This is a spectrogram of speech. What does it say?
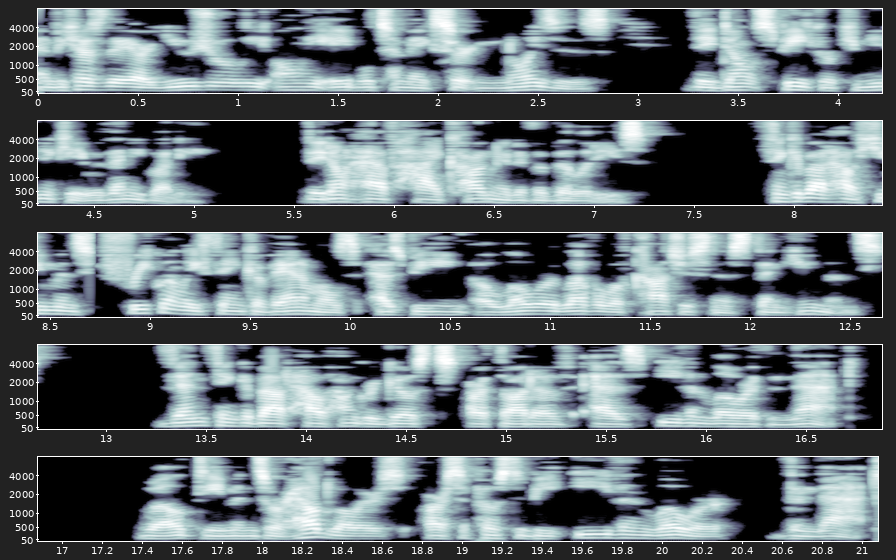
And because they are usually only able to make certain noises, they don't speak or communicate with anybody. They don't have high cognitive abilities. Think about how humans frequently think of animals as being a lower level of consciousness than humans. Then think about how hungry ghosts are thought of as even lower than that. Well, demons or hell dwellers are supposed to be even lower than that.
